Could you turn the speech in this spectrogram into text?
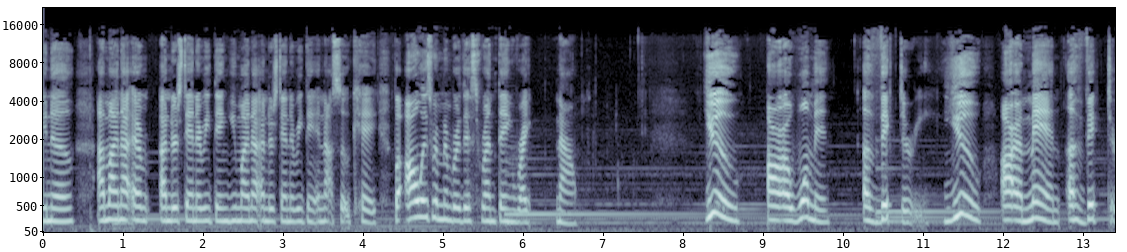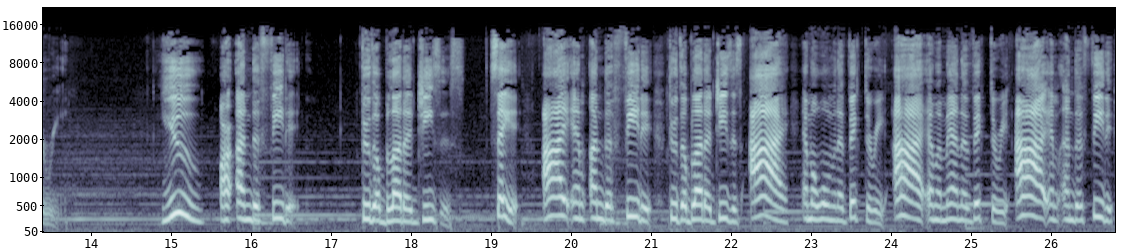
you know, I might not understand everything. You might not understand everything, and that's okay. But always remember this one thing right now. You are a woman of victory. You are a man of victory. You are undefeated through the blood of Jesus. Say it. I am undefeated through the blood of Jesus. I am a woman of victory. I am a man of victory. I am undefeated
